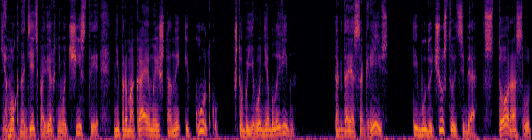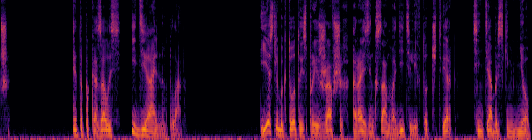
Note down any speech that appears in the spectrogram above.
Я мог надеть поверх него чистые, непромокаемые штаны и куртку, чтобы его не было видно. Тогда я согреюсь и буду чувствовать себя в сто раз лучше. Это показалось идеальным планом. Если бы кто-то из проезжавших Rising Sun водителей в тот четверг сентябрьским днем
